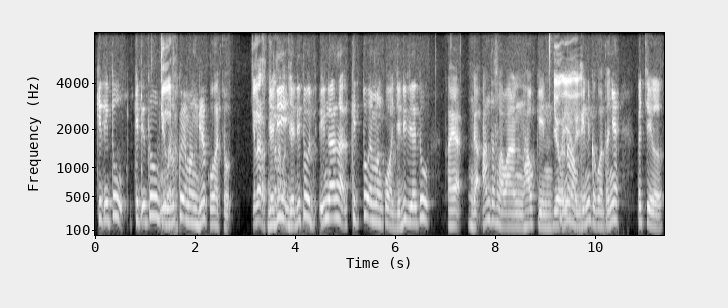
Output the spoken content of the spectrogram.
Kit itu Kit itu Killer. menurutku emang dia kuat cok. Killer, Killer Jadi jadi tuh enggak enggak Kit tuh emang kuat. Jadi dia tuh kayak nggak pantas lawan Hawkin Yo, karena yo, yo. Hawkin ini kekuatannya kecil.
